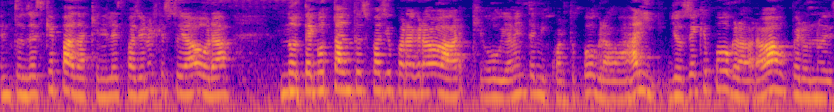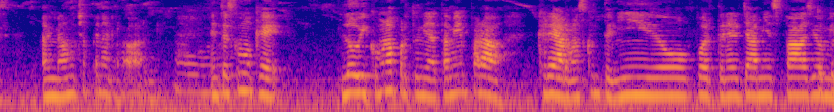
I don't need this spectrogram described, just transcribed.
Entonces, ¿qué pasa? Que en el espacio en el que estoy ahora no tengo tanto espacio para grabar, que obviamente en mi cuarto puedo grabar y yo sé que puedo grabar abajo, pero no es, a mí me da mucha pena grabarme. Entonces, como que lo vi como una oportunidad también para crear más contenido, poder tener ya mi espacio, mi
